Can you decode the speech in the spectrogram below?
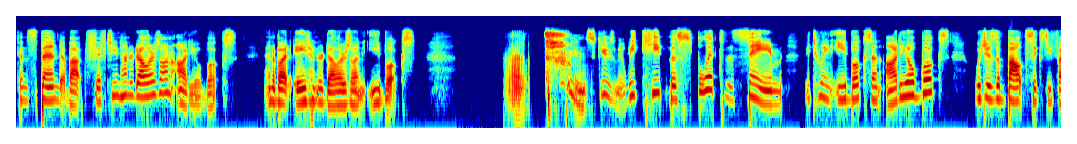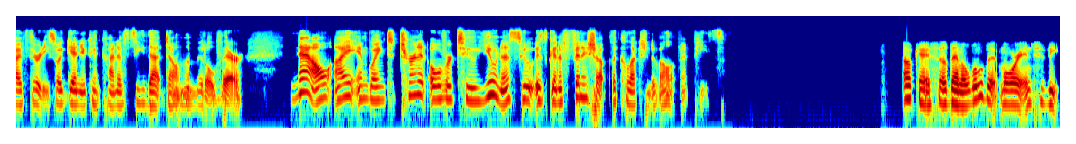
can spend about $1,500 on audiobooks and about $800 on ebooks. Excuse me. We keep the split the same between ebooks and audiobooks, which is about 65 30. So, again, you can kind of see that down the middle there. Now, I am going to turn it over to Eunice, who is going to finish up the collection development piece. Okay, so then a little bit more into the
